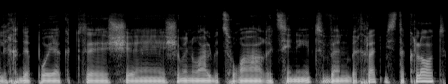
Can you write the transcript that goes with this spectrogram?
לכדי פרויקט ש, שמנוהל בצורה רצינית והן בהחלט מסתכלות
